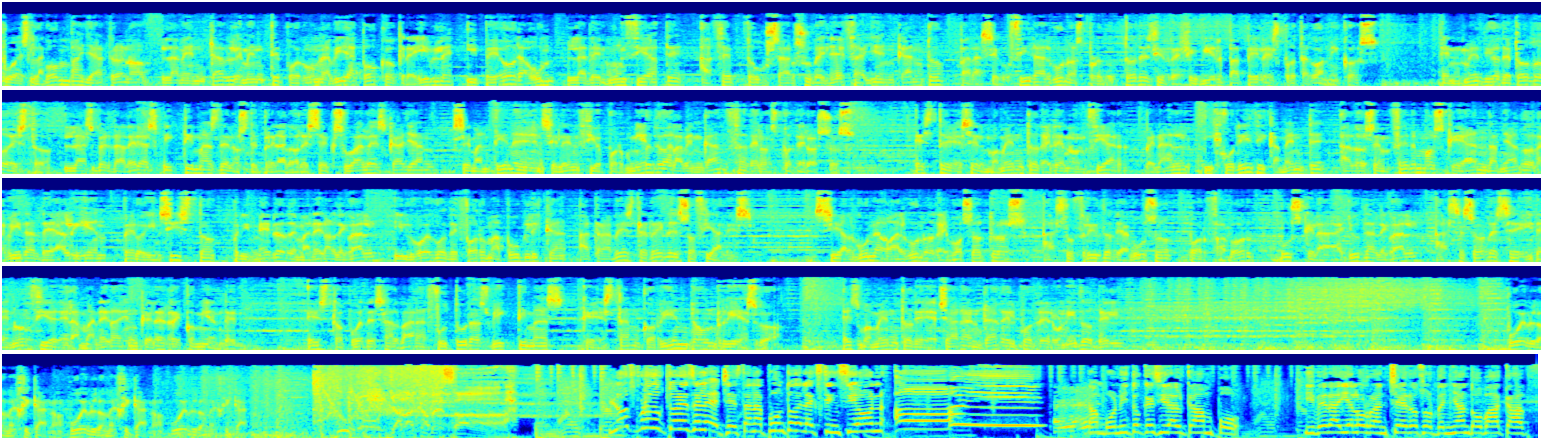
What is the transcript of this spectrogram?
Pues la bomba ya tronó, lamentablemente por una vía poco creíble, y peor aún, la denunciante aceptó usar su belleza y encanto para seducir a algunos productores y recibir papeles protagónicos. En medio de todo esto, las verdaderas víctimas de los depredadores sexuales callan, se mantiene en silencio por miedo a la venganza de los poderosos. Este es el momento de denunciar, penal y jurídicamente, a los enfermos que han dañado la vida de alguien, pero insisto, primero de manera legal, y luego de forma pública, a través de redes sociales. Si alguna o alguno de vosotros ha sufrido de abuso, por favor, busque la ayuda legal, asesórese y denuncie de la manera en que le recomienden. Esto puede salvar a futuras víctimas, que están corriendo un riesgo. Es momento de echar a andar el poder unido del pueblo mexicano, pueblo mexicano, pueblo mexicano. Duro ya la cabeza. Los productores de leche están a punto de la extinción. ¡Ay! Tan bonito que es ir al campo y ver ahí a los rancheros ordeñando vacas.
